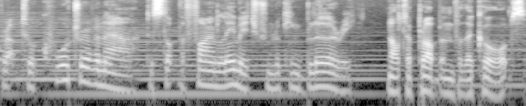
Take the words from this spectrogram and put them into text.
for up to a quarter of an hour to stop the final image from looking blurry. Not a problem for the corpse.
